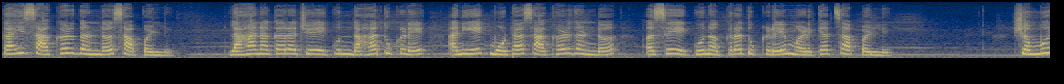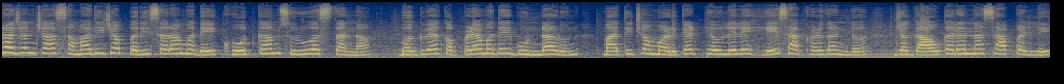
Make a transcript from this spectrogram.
काही साखरदंड सापडले. लहान आकाराचे एकूण दहा तुकडे आणि एक मोठा साखरदंड असे एकूण अकरा तुकडे मडक्यात सापडले. शंभूराजांच्या समाधीच्या परिसरामध्ये खोदकाम सुरू असताना भगव्या कपड्यामध्ये गुंडाळून मातीच्या मडक्यात ठेवलेले हे साखळदंड ज्या गावकऱ्यांना सापडले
